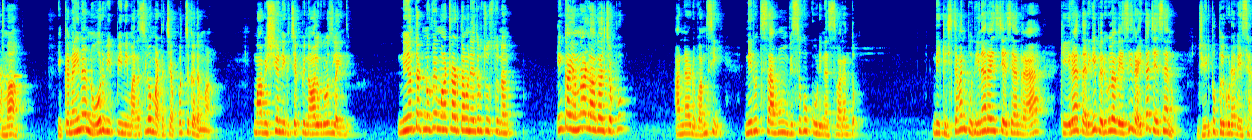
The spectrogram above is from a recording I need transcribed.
అమ్మా ఇకనైనా నోరు విప్పి నీ మనసులో మాట చెప్పొచ్చు కదమ్మా. మా విషయం నీకు చెప్పి నాలుగు రోజులైంది. నీ అంతటి నువ్వే మాట్లాడతావని ఎదురు చూస్తున్నాను ఇంకా ఎన్నాళ్ళు ఆగాలి చెప్పు? అన్నాడు వంశీ నిరుత్సాహం విసుగు కూడిన స్వరంతో. నీకు ఇష్టమని పుదీనా రైస్ చేశానురా. కీరా తరిగి పెరుగులో వేసి రైతా చేశాను. జీడిపప్పులు కూడా వేశా.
